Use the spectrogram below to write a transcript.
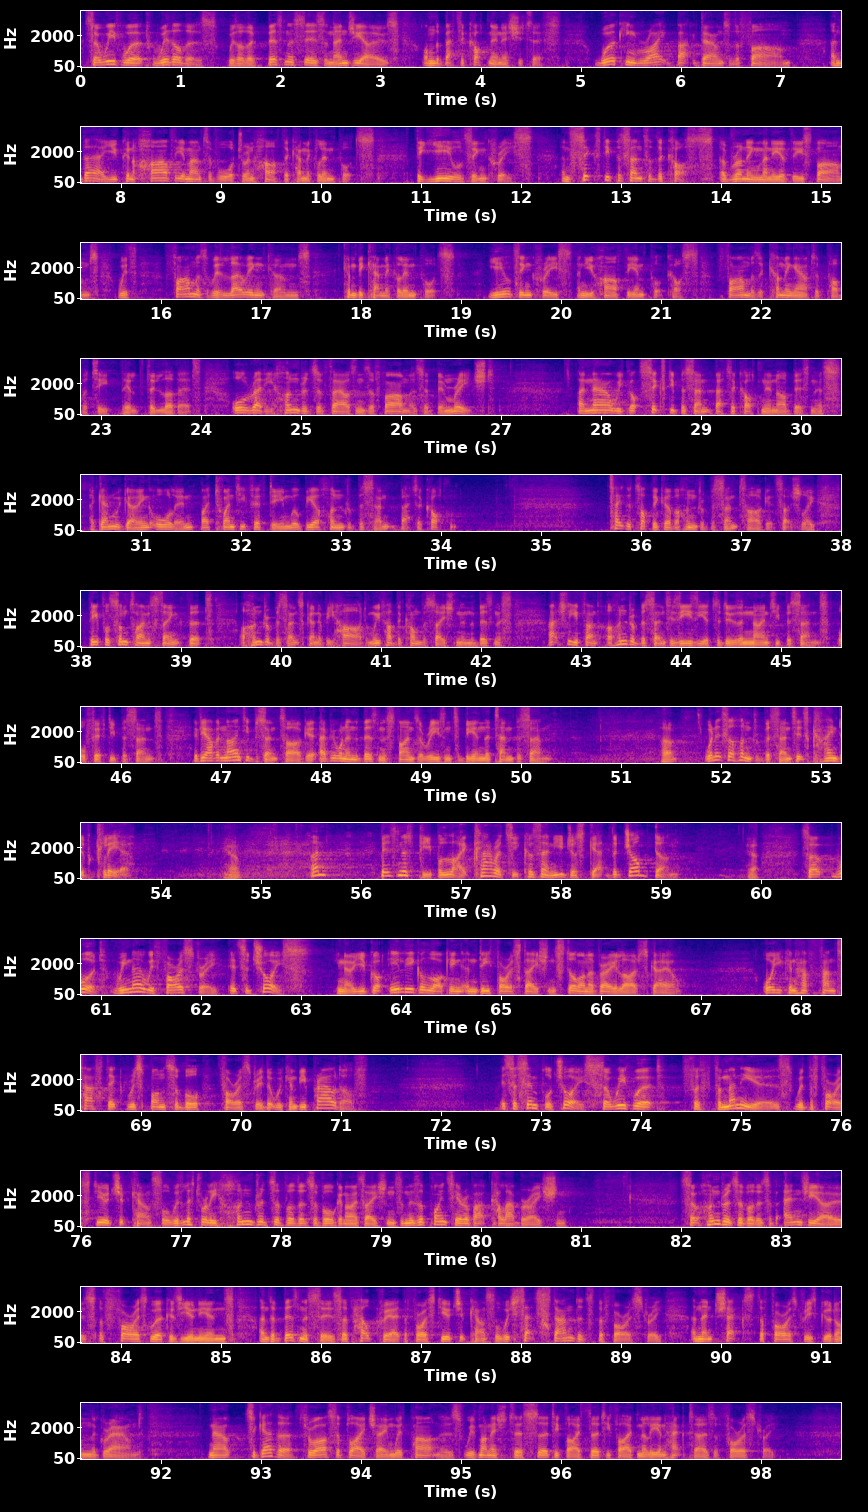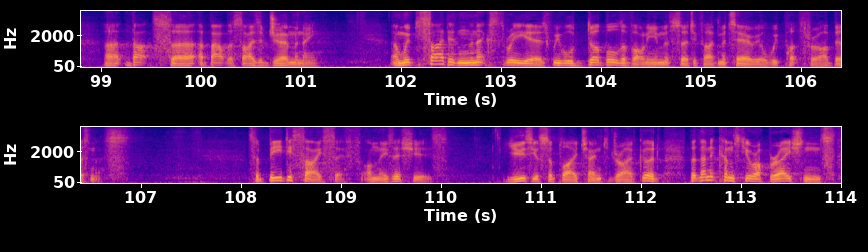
So we've worked with others, with other businesses and NGOs, on the Better Cotton Initiative, working right back down to the farm. And there you can halve the amount of water and half the chemical inputs. The yields increase. And 60% of the costs of running many of these farms with farmers with low incomes can be chemical inputs. Yields increase and you halve the input costs. Farmers are coming out of poverty. They, they love it. Already hundreds of thousands of farmers have been reached. And now we've got 60% better cotton in our business. Again, we're going all in. By 2015, we'll be 100% better cotton. Take the topic of 100% targets, actually. People sometimes think that 100% is going to be hard, and we've had the conversation in the business. Actually, you found 100% is easier to do than 90% or 50%. If you have a 90% target, everyone in the business finds a reason to be in the 10%. Uh, when it's 100%, it's kind of clear. And business people like clarity because then you just get the job done. Yeah. So, wood, we know with forestry, it's a choice. You know, you've got illegal logging and deforestation still on a very large scale. Or you can have fantastic, responsible forestry that we can be proud of. It's a simple choice. So we've worked for, for, many years with the Forest Stewardship Council, with literally hundreds of others of organizations, and there's a point here about collaboration. So hundreds of others, of NGOs, of forest workers' unions, and of businesses have helped create the Forest Stewardship Council, which sets standards for forestry and then checks the forestry is good on the ground. Now, together, through our supply chain with partners, we've managed to certify 35 million hectares of forestry. Uh, that's uh, about the size of Germany. And we've decided in the next three years we will double the volume of certified material we put through our business. So be decisive on these issues use your supply chain to drive good. But then it comes to your operations.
